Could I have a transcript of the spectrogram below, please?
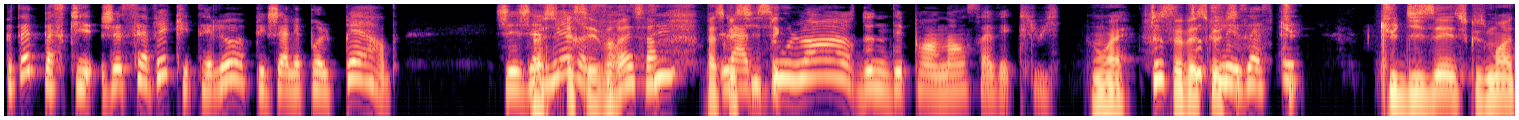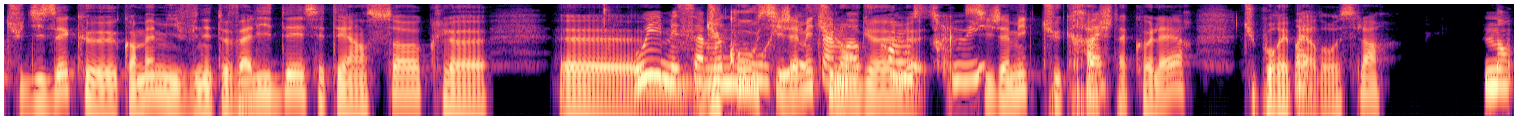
peut-être parce que je savais qu'il était là puis que j'allais pas le perdre. J'ai bah, jamais ressenti vrai, ça? Parce que la douleur d'une dépendance avec lui. Ouais. Bah, parce que les aspects. Tu disais, excuse-moi, tu disais que quand même il venait te valider, c'était un socle. Euh, oui, mais ça Du coup, si jamais tu l'engueules, si jamais tu craches ta colère, tu pourrais perdre cela. Non.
